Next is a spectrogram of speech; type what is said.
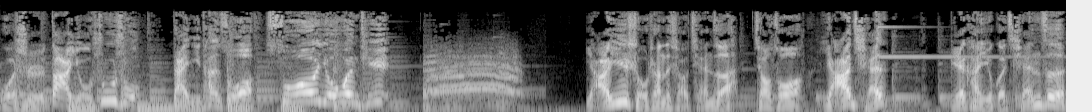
我是大友叔叔，带你探索所有问题。牙医手上的小钳子叫做牙钳，别看有个钳子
